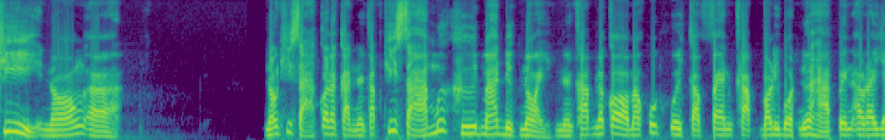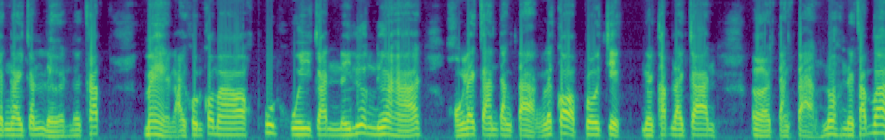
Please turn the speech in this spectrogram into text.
ที่น้องอ่อ น้องที่สาก็แล้วกันนะครับที่สาเมื่อคืนมาดึกหน่อยนะครับแล้วก็มาพูดคุยกับแฟนคลับบริบทเนื้อหาเป็นอะไรยังไงกันเหรอนะครับแม่หลายคนก็มาพูดคุยกันในเรื่องเนื้อหาของรายการต่างๆ แล้วก็โปรเจกต์นะครับรายการเอ่อต่างๆเนาะนะครับว่า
